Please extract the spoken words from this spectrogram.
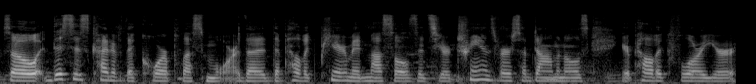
So this is kind of the core plus more. The the pelvic pyramid muscles. It's your transverse abdominals, your pelvic floor, your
